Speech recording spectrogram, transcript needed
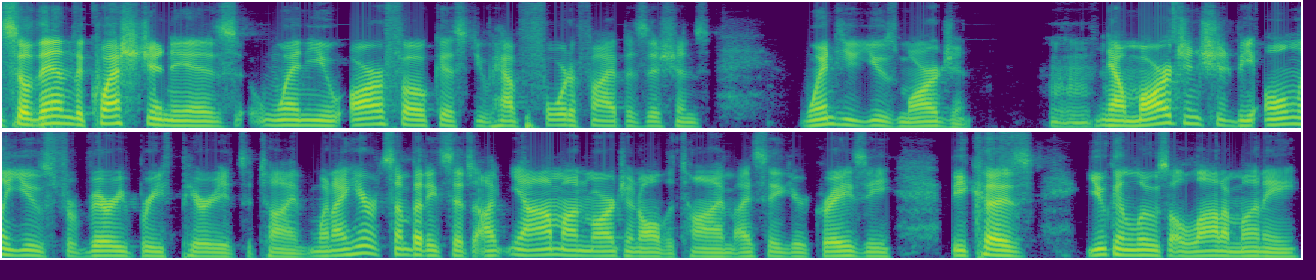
So then the question is when you are focused, you have four to five positions when do you use margin? Mm-hmm. Now, margin should be only used for very brief periods of time. When I hear somebody says, "Yeah, I'm on margin all the time," I say you're crazy because you can lose a lot of money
